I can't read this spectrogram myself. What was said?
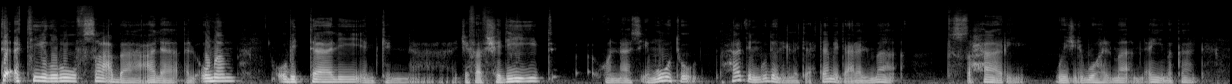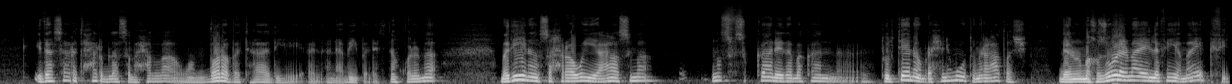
تأتي ظروف صعبة على الأمم وبالتالي يمكن جفاف شديد والناس يموتوا. هذه المدن التي تعتمد على الماء في الصحاري ويجلبوها الماء من أي مكان إذا صارت حرب لا سمح الله وانضربت هذه الأنابيب التي تنقل الماء مدينة صحراوية عاصمة نصف سكان إذا ما كان ثلثينهم راح يموتوا من العطش لأن المخزون المائي اللي فيها ما يكفي.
